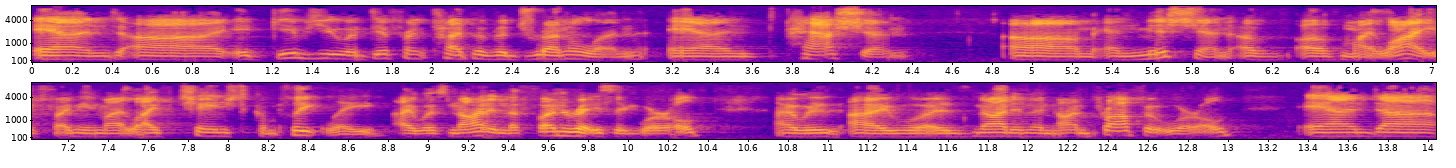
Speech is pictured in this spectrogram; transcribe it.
and uh, it gives you a different type of adrenaline and passion um, and mission of of my life. I mean, my life changed completely. I was not in the fundraising world. I was I was not in the nonprofit world and uh,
